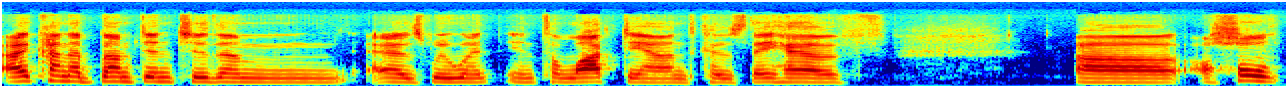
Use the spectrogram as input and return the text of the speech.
i kind of bumped into them as we went into lockdown because they have uh, a whole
